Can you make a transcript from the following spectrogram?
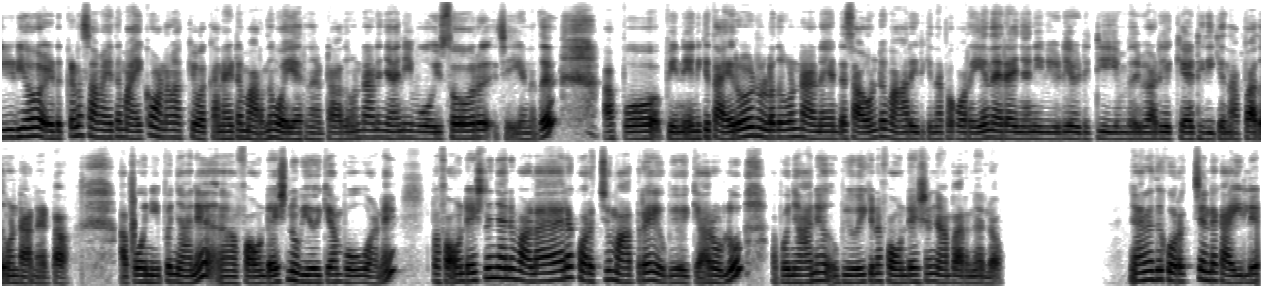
വീഡിയോ എടുക്കണ സമയത്ത് മൈക്ക് ഓണമാക്കി വെക്കാനായിട്ട് മറന്നു പോയായിരുന്നു കേട്ടോ. അതുകൊണ്ടാണ് ഞാൻ ഈ വോയിസ് ഓവർ ചെയ്യണത്. അപ്പോൾ പിന്നെ എനിക്ക് തൈറോയിഡ് ഉള്ളത് കൊണ്ടാണ് എന്റെ സൗണ്ട് മാറിയിരിക്കുന്നത്. അപ്പോൾ കുറേ നേരമായി ഞാൻ ഈ വീഡിയോ എഡിറ്റ് ചെയ്യും പരിപാടിയൊക്കെ ആയിട്ടിരിക്കുന്നത് അപ്പോൾ അതുകൊണ്ടാണ് കേട്ടോ. അപ്പോൾ ഇനിയിപ്പോൾ ഞാൻ ഫൗണ്ടേഷൻ ഉപയോഗിക്കാൻ പോവുകയാണ് അപ്പോൾ ഫൗണ്ടേഷൻ ഞാൻ വളരെ കുറച്ച് മാത്രമേ ഉപയോഗിക്കാറുള്ളൂ. അപ്പോൾ ഞാൻ ഉപയോഗിക്കുന്ന ഫൗണ്ടേഷൻ ഞാൻ പറഞ്ഞല്ലോ. ഞാനത് കുറച്ച് എന്റെ കയ്യിലെ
